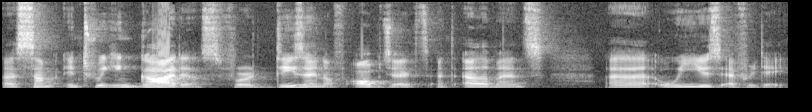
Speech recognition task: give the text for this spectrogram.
uh, some intriguing guidance for design of objects and elements uh, we use every day.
